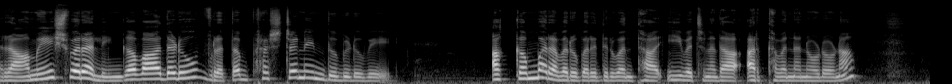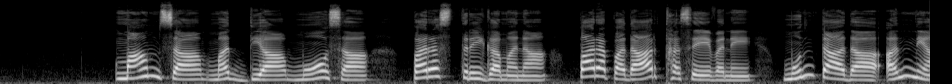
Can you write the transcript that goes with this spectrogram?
ರಾಮೇಶ್ವರ ಲಿಂಗವಾದಡೂ ವ್ರತಭ್ರಷ್ಟನೆಂದು ಬಿಡುವೆ. ಅಕ್ಕಮ್ಮರವರು ಬರೆದಿರುವಂಥ ಈ ವಚನದ ಅರ್ಥವನ್ನು ನೋಡೋಣ. ಮಾಂಸ, ಮದ್ಯ, ಮೋಸ, ಪರಸ್ತ್ರಿಗಮನ, ಪರಪದಾರ್ಥ ಸೇವನೆ ಮುಂತಾದ ಅನ್ಯ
